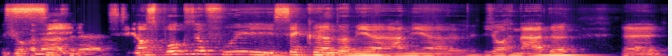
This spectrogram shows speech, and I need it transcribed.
jornada, sim, né? Sim, aos poucos eu fui secando a minha, a minha jornada é,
